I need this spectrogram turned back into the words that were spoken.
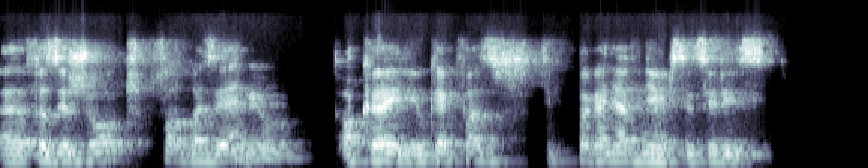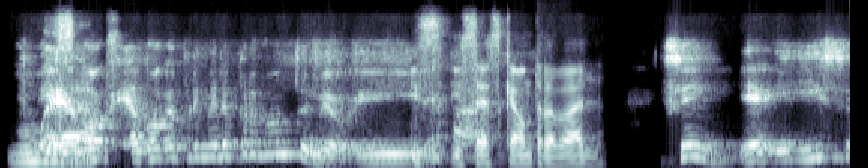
uh, fazer jogos, o pessoal vai dizer, é meu, ok, e o que é que fazes tipo, para ganhar dinheiro sem ser isso? É logo, é logo, a primeira pergunta, meu. E, isso, isso é se que é um trabalho. Sim, é, e isso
